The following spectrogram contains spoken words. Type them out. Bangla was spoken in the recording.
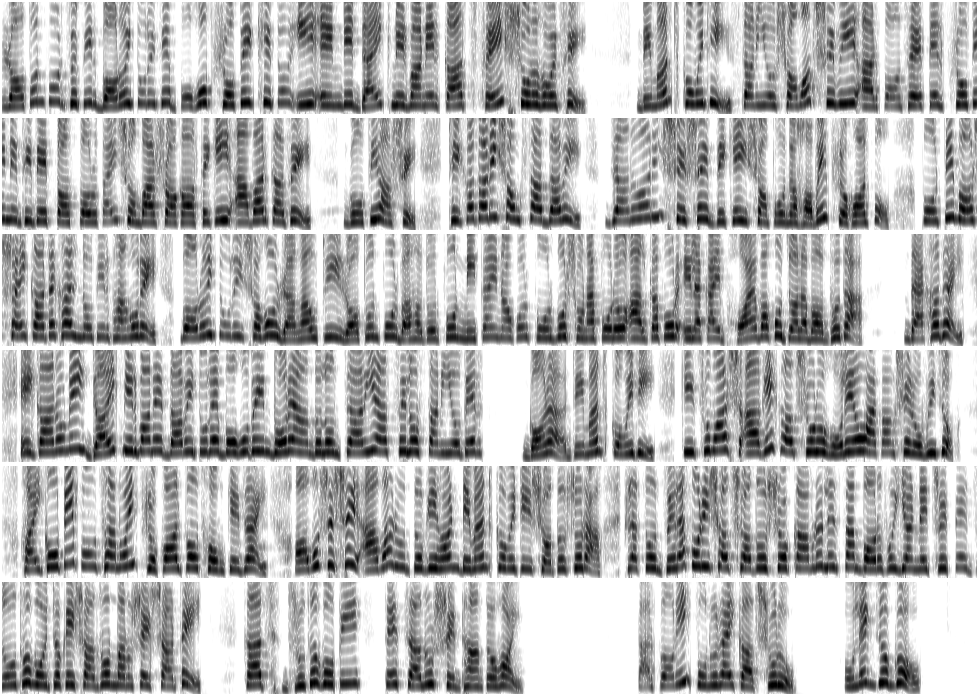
রতনপুর জিপির বড়ইতলিতে বহু প্রতীক্ষিত ইএনডি ডাইক নির্মাণের কাজ ফেস শুরু হয়েছে। ডিমান্ড কমিটি, স্থানীয় সমাজসেবী আর পঞ্চায়েতের প্রতিনিধিদের তৎপরতায় সোমবার সকাল থেকেই আবার কাজে গতি আসে। ঠিকাদারি সংস্থার দাবি জানুয়ারির শেষের দিকেই সম্পূর্ণ হবে প্রকল্প। প্রতি বর্ষায় কাটাখাল নদীর ভাঙনে বড়ইতলি সহ রাঙাউটি, রতনপুর, বাহাদুরপুর, নিতাইনগর, পূর্ব সোনাপুর ও আলকাপুর এলাকায় ভয়াবহ জলাবদ্ধতা দেখা দেয়। এই কারণেই ডাইক নির্মাণের দাবি তুলে বহুদিন ধরে আন্দোলন চালিয়ে আসছিল স্থানীয়দের। গড়া ডিমান্ড কমিটি কিছু মাস আগে কাজ শুরু হলেও একাংশের অভিযোগ, হাইকোর্টে পৌঁছানোই প্রকল্প থমকে যায়। অবশেষে আবার উদ্যোগী হন ডিমান্ড কমিটির সদস্যরা। প্রাক্তন জেলা পরিষদ সদস্য কামরুল ইসলাম বড়ভূইয়ার নেতৃত্বে যৌথ বৈঠকে সাধারণ মানুষের স্বার্থে কাজ দ্রুত গতিতে চালুর সিদ্ধান্ত হয়। তারপরেই পুনরায় কাজ শুরু। উল্লেখযোগ্য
